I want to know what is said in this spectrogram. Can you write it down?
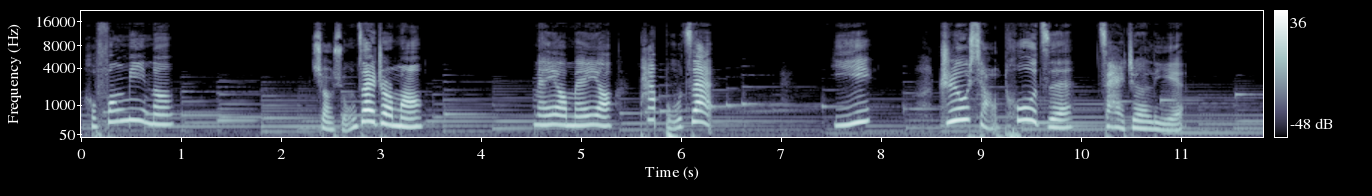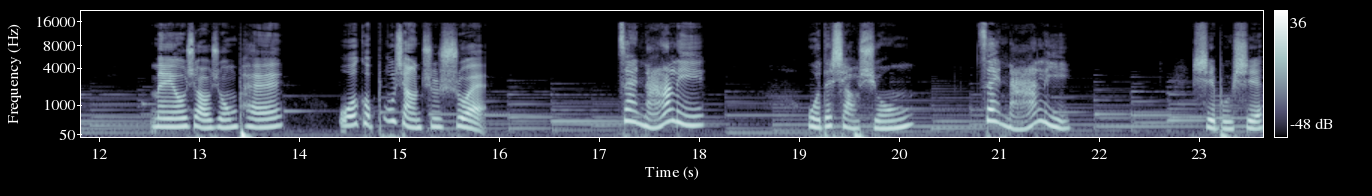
和蜂蜜呢？小熊在这儿吗？没有，没有，它不在。咦，只有小兔子在这里。没有小熊陪，我可不想去睡。在哪里？我的小熊在哪里？是不是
